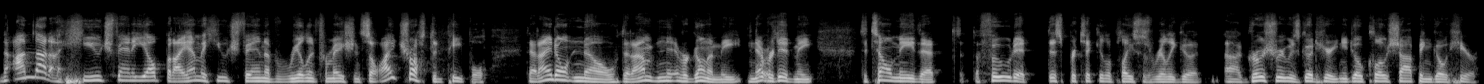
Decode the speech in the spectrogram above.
Now, I'm not a huge fan of Yelp, but I am a huge fan of real information. So I trusted people that I don't know, that I'm never going to meet, never did meet, to tell me that the food at this particular place was really good. Uh, grocery was good here. You need to go clothes shopping, go here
